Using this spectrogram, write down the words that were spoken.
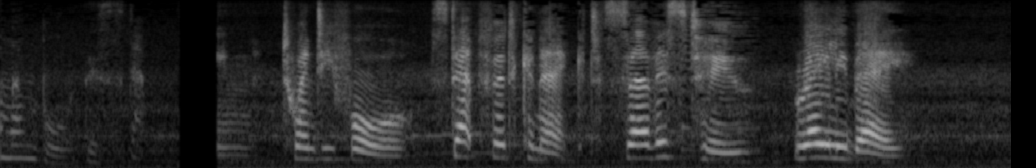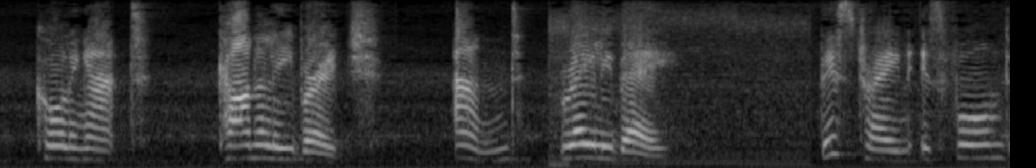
Welcome on board this step. 24. Stepford Connect. Service to Rayleigh Bay. Calling at Carnalee Bridge and Rayleigh Bay. This train is formed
